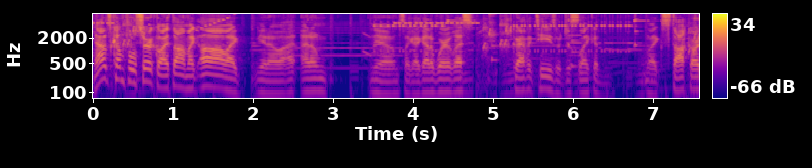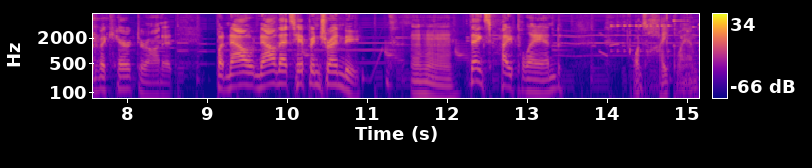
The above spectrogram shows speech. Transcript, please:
now it's come full circle. I thought I'm like, oh, like you know, I, I don't, you know, it's like I got to wear less graphic tees with just like a like stock art of a character on it. But now, now that's hip and trendy. Mm-hmm. Thanks, Hypland. What's Hypland?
